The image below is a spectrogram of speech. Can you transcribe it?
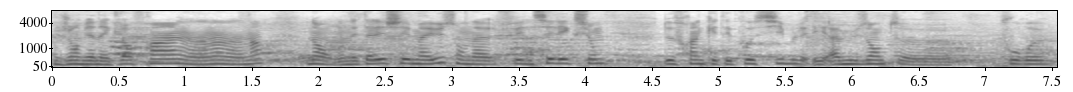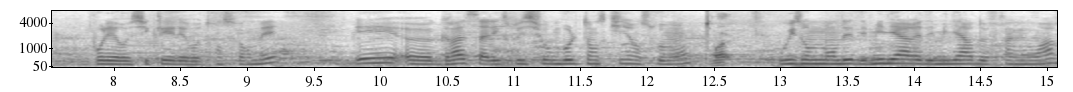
les gens viennent avec leurs fringues. nanana. Non, on est allé chez Emmaüs, on a fait une sélection de fringues qui étaient possibles et amusantes euh, pour eux, pour les recycler et les retransformer. Et euh, grâce à l'exposition Boltanski en ce moment, Ouais. où ils ont demandé des milliards et des milliards de fringues noires,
